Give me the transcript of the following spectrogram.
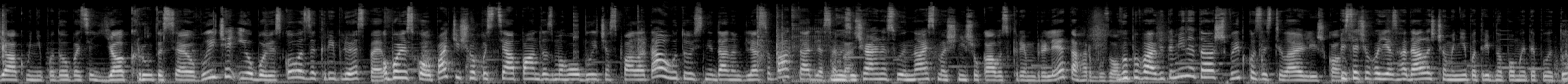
Як мені подобається, як круто сяє обличчя, і обов'язково закріплюю СПФ. Обов'язково патчі, щоб ось ця панда з мого обличчя спала та готую сніданок для собак та для себе. Ну і звичайно свою найсмачнішу каву з крем брюле та гарбузом. Випиваю вітаміни та швидко застілаю ліжко. Після чого я згадала, що мені потрібно помити плиту,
